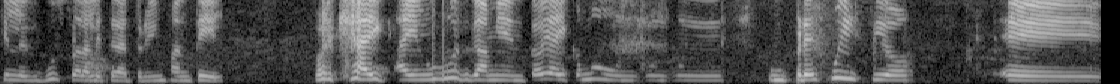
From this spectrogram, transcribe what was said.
que les gusta la literatura infantil, porque hay, hay un juzgamiento y hay como un, un, un prejuicio eh,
